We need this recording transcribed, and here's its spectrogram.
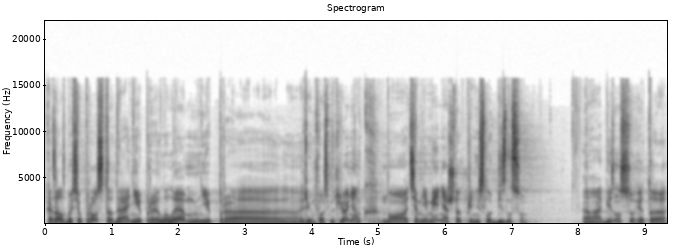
Казалось бы, все просто, да, не про LLM, не про reinforcement learning, но тем не менее, что это принесло бизнесу? А, бизнесу это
